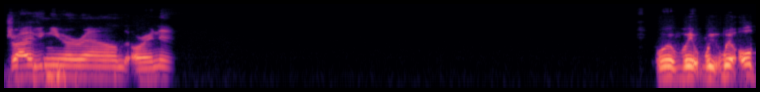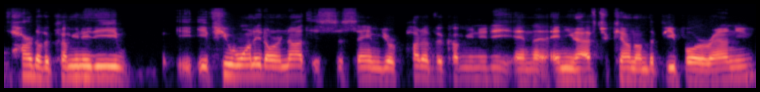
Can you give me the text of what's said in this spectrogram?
driving you around or in we, we, we're all part of the community. If you want it or not it's the same. You're part of the community and, and you have to count on the people around you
